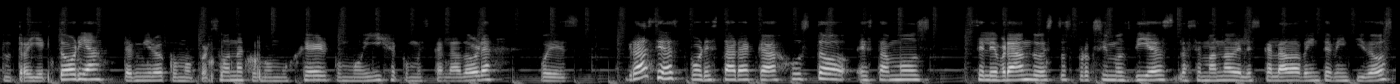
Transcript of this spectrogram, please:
tu trayectoria, te admiro como persona, como mujer, como hija, como escaladora. Pues Gracias por estar acá. Justo estamos celebrando estos próximos días la Semana de la Escalada 2022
